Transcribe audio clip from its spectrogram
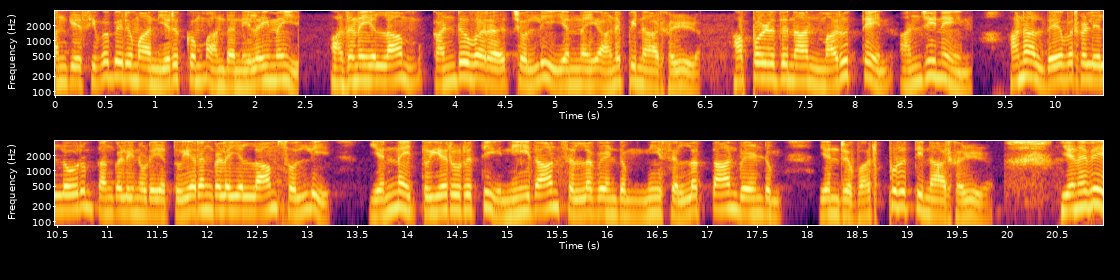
அங்கே சிவபெருமான் இருக்கும் அந்த நிலைமை அதனையெல்லாம் கண்டுவர சொல்லி என்னை அனுப்பினார்கள். அப்பொழுது நான் மறுத்தேன் அஞ்சினேன். ஆனால் தேவர்கள் எல்லோரும் தங்களினுடைய துயரங்களையெல்லாம் சொல்லி என்னை துயருறுத்தி நீதான் செல்ல வேண்டும் நீ செல்லத்தான் வேண்டும் என்று வற்புறுத்தினார்கள். எனவே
